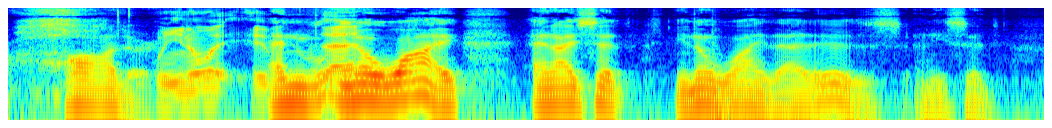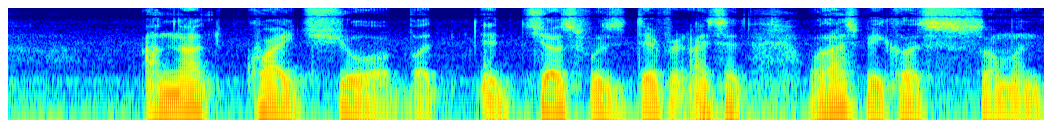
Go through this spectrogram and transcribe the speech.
harder. Well, you know what? It- and that- you know why? And I said, you know why that is? And he said, I'm not quite sure, but it just was different. I said, well, that's because someone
